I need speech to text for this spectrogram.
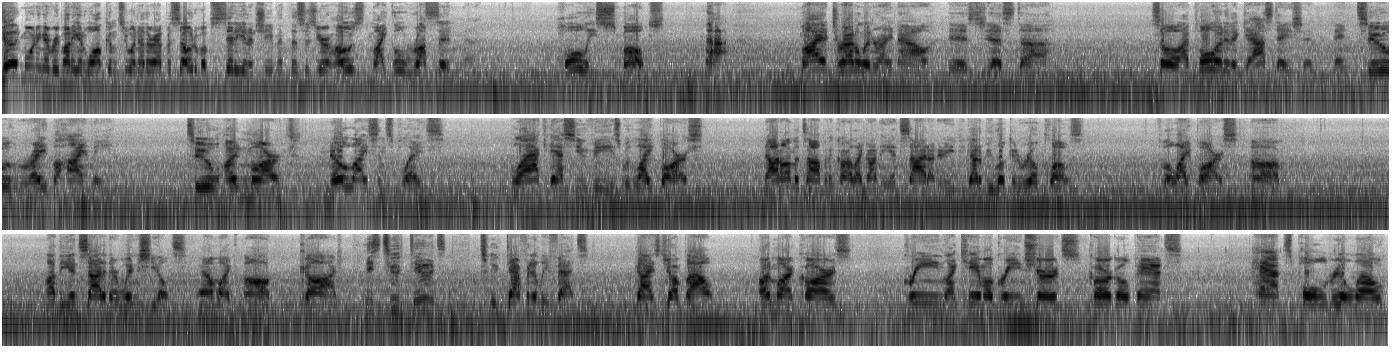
Good morning, everybody, and welcome to another episode of Obsidian Achievement. This is your host, Michael Russin. Holy smokes. My adrenaline right now is just. Uh, so I pull into the gas station, and two right behind me, two unmarked, no license plates, black SUVs with light bars not on the top of the car, like on the inside, underneath. You got to be looking real close for the light bars um, on the inside of their windshields. And I'm like, oh god, these two dudes, two definitely feds. Guys jump out, unmarked cars, green like camo green shirts, cargo pants, hats pulled real low.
